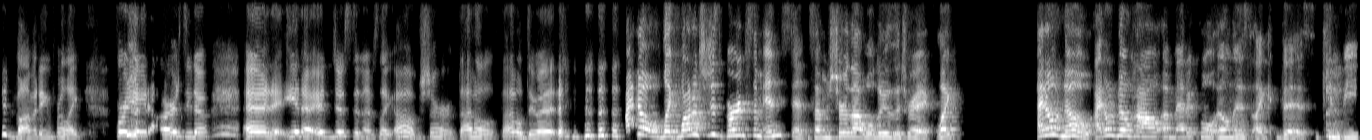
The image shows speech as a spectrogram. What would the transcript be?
been vomiting for like 48 hours, you know, and you know, it just and I was like, oh, sure, that'll that'll do it. I know, like, why don't you just burn some incense? I'm sure that will do the trick. Like, I don't know. I don't know how a medical illness like this can be.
